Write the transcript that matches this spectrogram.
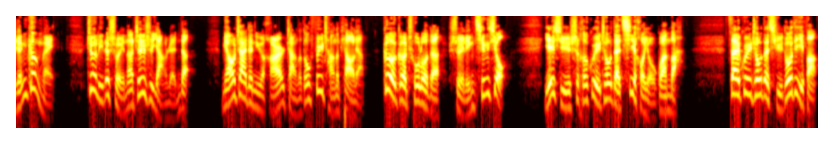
人更美，这里的水呢真是养人的。苗寨的女孩长得都非常的漂亮，个个出落的水灵清秀，也许是和贵州的气候有关吧。在贵州的许多地方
